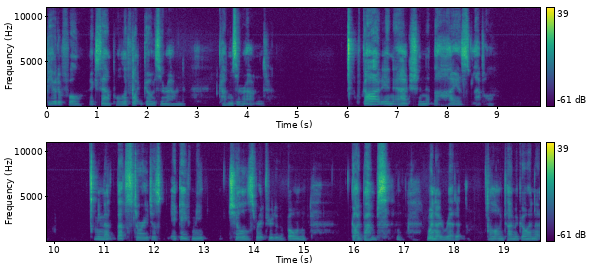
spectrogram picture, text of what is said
beautiful example of what goes around comes around. God in action at the highest level. I mean that that story just it gave me chills right through to the bone, God bumps, when I read it a long time ago, and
